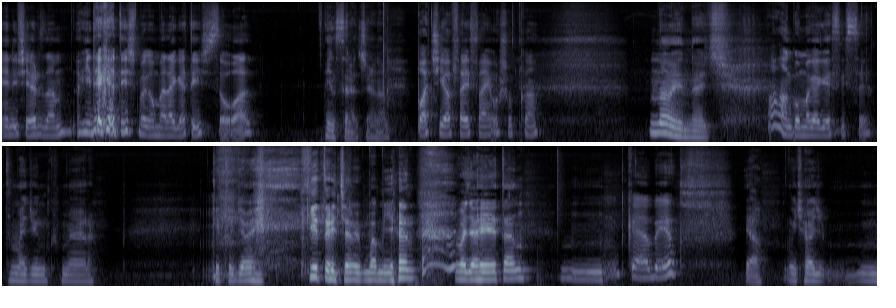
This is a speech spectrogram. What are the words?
Én is érzem. A hideget is, meg a meleget is, szóval. Én szerencsére nem. Pacsi a fejfájósokkal. Na mindegy. A hangom meg egész visszajött. Megyünk, mert ki tudja még, ki tudja még ma milyen, vagy a héten. Kb. Ja, úgyhogy mm,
